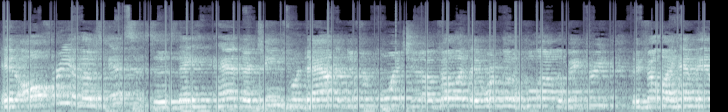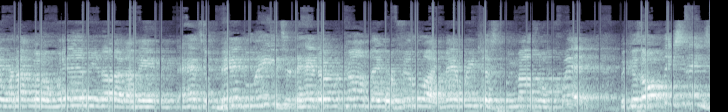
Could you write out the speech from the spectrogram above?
In all three of those instances, they had their teams were down at different points. You know, it felt like they weren't going to pull out the victory. They felt like, hey man, we're not going to win. You know, and I mean, they had some big leads that they had to overcome. They were feeling like, man, we just we might as well quit because all these things.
